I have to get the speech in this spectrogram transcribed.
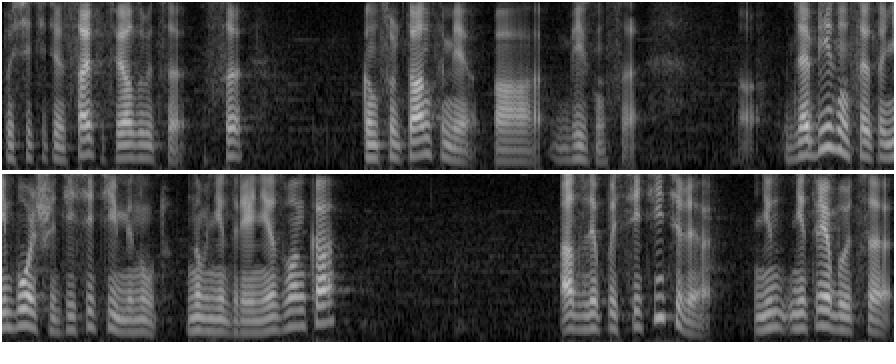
посетитель сайта связывается с консультантами а, бизнеса. А, для бизнеса это не больше 10 минут на внедрение звонка, а для посетителя не, не требуется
